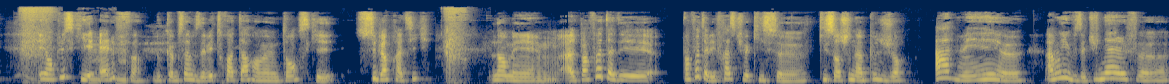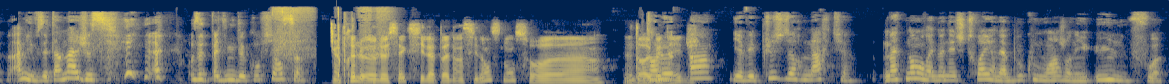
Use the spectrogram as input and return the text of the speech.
et en plus qui est Mhm. elfe, donc comme ça vous avez trois tares en même temps, ce qui est super pratique. Non mais euh, parfois t'as des parfois t'as des phrases tu vois qui se qui s'enchaînent un peu du genre ah mais euh, ah oui vous êtes une elfe euh, ah mais vous êtes un mage aussi vous êtes pas digne de confiance. Après, le, le sexe, il a pas d'incidence, non, sur euh, le Dans Dragon le Age? 1, il y avait plus de remarques. Maintenant, dans Dragon Age 3, il y en a beaucoup moins. J'en ai eu une fois.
